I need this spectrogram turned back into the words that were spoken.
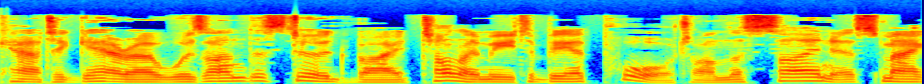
Cattigara was understood by Ptolemy to be a port on the Sinus Magnus,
